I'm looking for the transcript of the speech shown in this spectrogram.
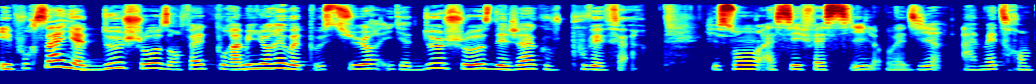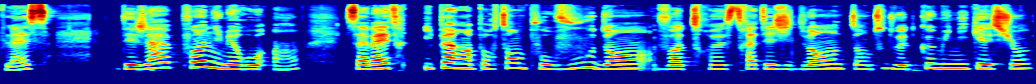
Et pour ça, il y a deux choses en fait, pour améliorer votre posture, il y a deux choses déjà que vous pouvez faire, qui sont assez faciles, on va dire, à mettre en place. Déjà, point numéro 1, ça va être hyper important pour vous dans votre stratégie de vente, dans toute votre communication,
